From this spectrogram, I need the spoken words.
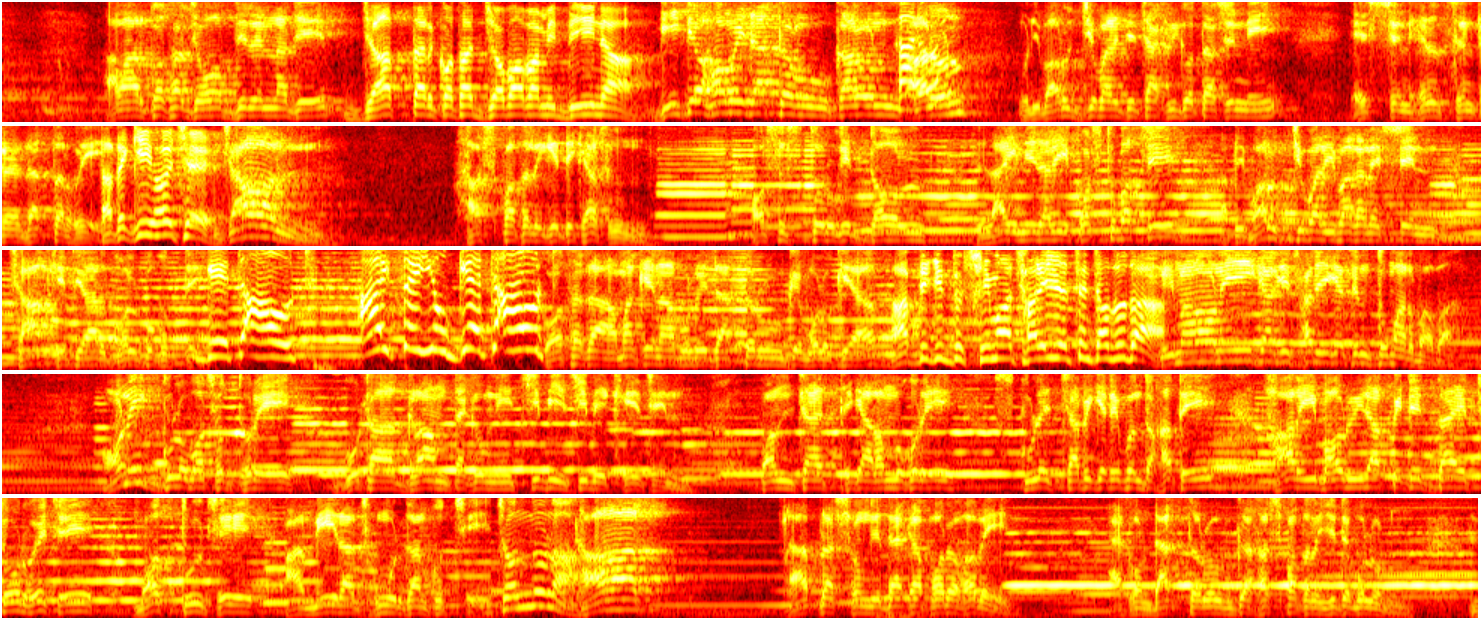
আমার কথা জবাব দিলেন না যে যাত্রার কথার জবাব আমি দিই না। দিতে হবে ডাক্তারবাবু কারণ কারণ? উনি বারুজ্জি বাড়িতে চাকরি করতে আসেননি এসছেন হেলথ সেন্টারে ডাক্তার হয়ে। তাতে কি হয়েছে? যান হাসপাতালে গিয়ে দেখে আসুন। অসুস্থ রোগীর দল লাইনে দাঁড়িয়ে কষ্ট পাচ্ছে। আপনি বারুজ্জি বাড়ি বাগান এসছেন চা খেতে আর গল্প করতে। Get out I say you get out কথাটা আমাকে না বলে ডাক্তারবাবুকে বলো কি আপনি কিন্তু সীমা ছাড়িয়ে যাচ্ছেন চাঁদুদা। সীমা অনেক আগে ছাড়িয়ে গেছেন তোমার বাবা। অনেকগুলো বছর ধরে গোটা গ্রামটাকে উনি চিবিয়ে চিবিয়ে খেয়েছেন। পঞ্চায়েত থেকে আরম্ভ করে স্কুলের চাবি কেটে পর্যন্ত হাতে হাড়ি বাউরিরা পেটের দায়ে চোর হয়েছে মদ তুলছে আর মেয়েরা ঝুমুর গান করছে। চন্দ্রনাথ থাক আপনার সঙ্গে দেখা পরে হবে। এখন ডাক্তারবাবুকে হাসপাতালে যেতে বলুন।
